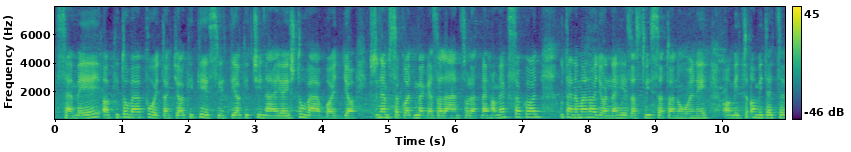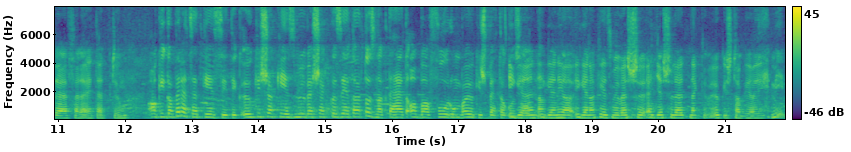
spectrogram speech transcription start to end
személy, aki tovább folytatja, aki készíti, aki csinálja és továbbadja, és nem szakad meg ez a láncolat, mert ha megszakad, utána már nagyon nehéz azt visszatanulni, amit, amit egyszer elfelejtettünk. Akik a perecet készítik, ők is a kézművesek közé tartoznak, tehát abba a fórumba ők is betagozódnak. Igen, igen, ja, igen, a kézműves egyesületnek ők is tagjai. Mi,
